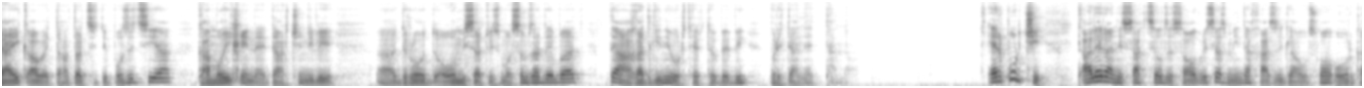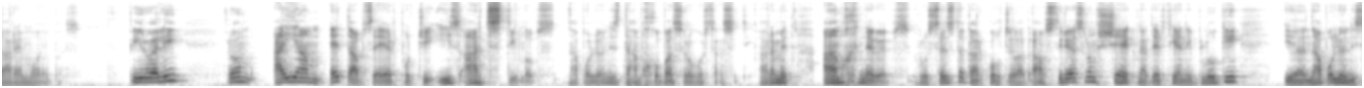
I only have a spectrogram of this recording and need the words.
დაიკავეთ დატაციტი პოზიცია, გამოიყენა დარჩენილი დრო ომისათვის მოსამზადებლად და აღადგინე ურთიერთობები ბრიტანეთთან. ერპურტში ტალერანის საქციელზე საუბრისას მინდა ხაზი გაუსვა ორ გარემოებას. პირველი, რომ აი ამ ეტაპზე ერპურტში ის არ ცდილობს ნაპოლეონის დამხობას როგორც ასეთი. არამედ ამხნევებს რუსეთს და გარკვეულწილად ავსტრიას, რომ შეექმნათ ერთიანი ბლოკი ნაპოლეონის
